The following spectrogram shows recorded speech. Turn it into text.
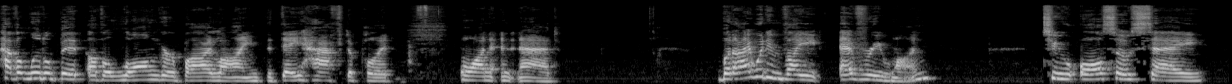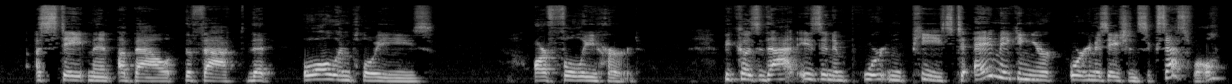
have a little bit of a longer byline that they have to put on an ad. But I would invite everyone to also say a statement about the fact that all employees are fully heard because that is an important piece to A, making your organization successful,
